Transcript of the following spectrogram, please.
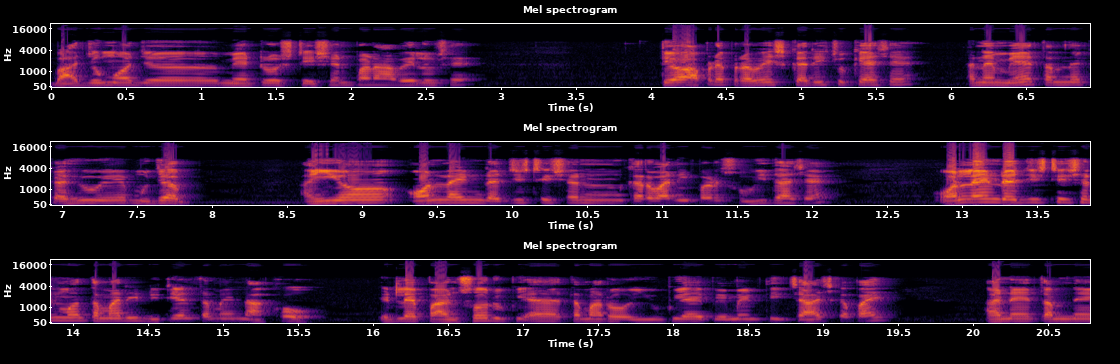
બાજુમાં જ મેટ્રો સ્ટેશન પણ આવેલું છે. ત્યાં આપણે પ્રવેશ કરી ચૂક્યા છે અને મેં તમને કહ્યું એ મુજબ અહીંયા ઓનલાઈન રજીસ્ટ્રેશન કરવાની પણ સુવિધા છે. ઓનલાઈન રજીસ્ટ્રેશનમાં તમારી ડિટેલ તમે નાખો એટલે પાંચસો રૂપિયા તમારો યુપીઆઈ પેમેન્ટથી ચાર્જ કપાય અને તમને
